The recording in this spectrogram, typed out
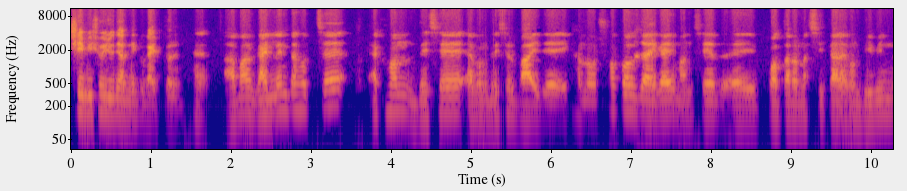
সেই বিষয়ে যদি আপনি একটু গাইড করেন। হ্যাঁ আমার গাইডলাইনটা হচ্ছে এখন দেশে এবং দেশের বাইরে এখানেও সকল জায়গায় মানুষের এই প্রতারণার শিকার এবং বিভিন্ন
